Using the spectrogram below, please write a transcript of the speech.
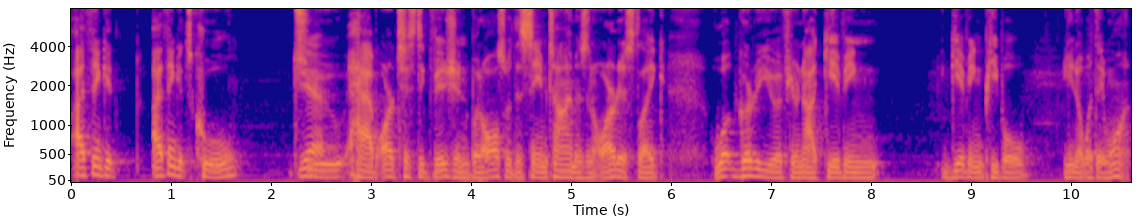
I think it, I think it's cool to have artistic vision, but also at the same time as an artist, like what good are you if you're not giving giving people, you know, what they want?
